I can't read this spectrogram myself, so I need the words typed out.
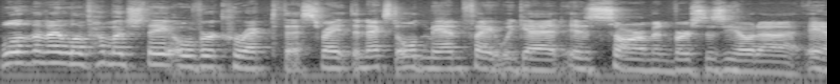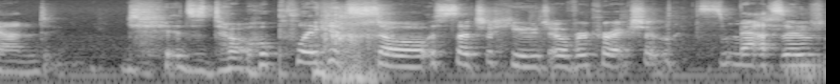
well, and then I love how much they overcorrect this. Right, the next old man fight we get is Saruman versus Yoda, and it's dope. Like it's so such a huge overcorrection. It's massive.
